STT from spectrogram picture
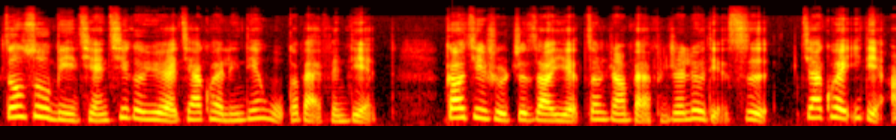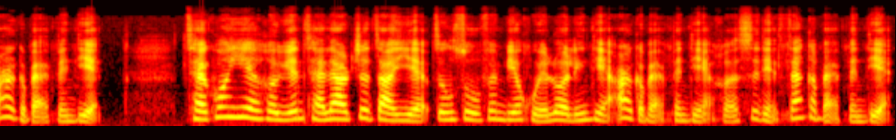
增速比前七个月加快零点五个百分点。高技术制造业增长百分之六点四，加快一点二个百分点；采矿业和原材料制造业增速分别回落零点二个百分点和四点三个百分点。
